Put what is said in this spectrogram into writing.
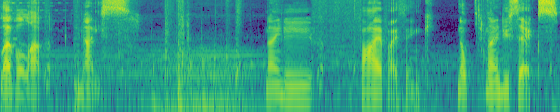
Level up. Nice. 95, I think. Nope, 96.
